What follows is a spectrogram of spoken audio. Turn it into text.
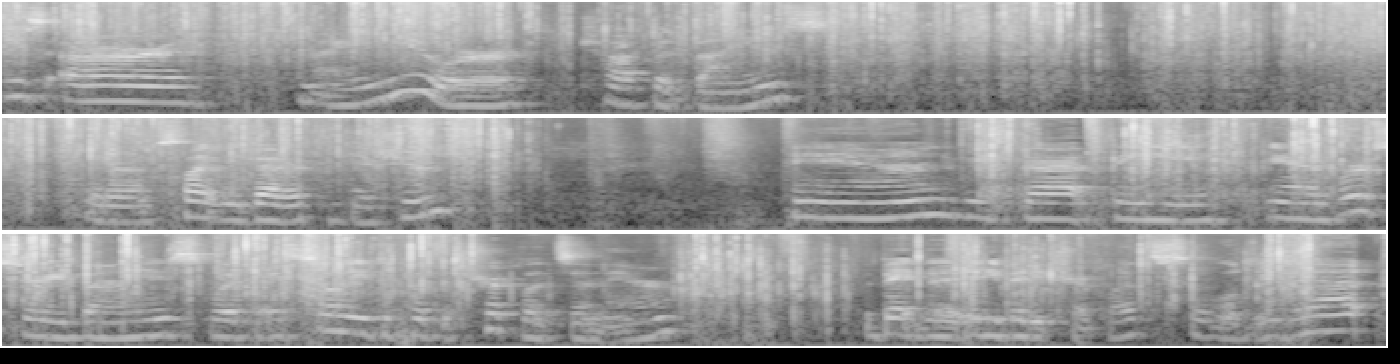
These are my newer chocolate bunnies that are in slightly better condition. And we've got the anniversary bunnies, which I still need to put the triplets in there. The, the itty bitty triplets, so we'll do that.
